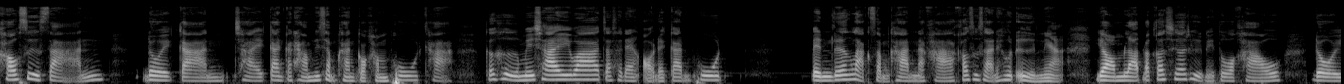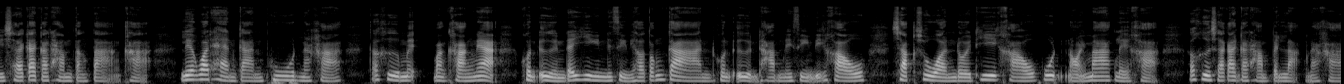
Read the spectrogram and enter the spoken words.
เขาสื่อสารโดยการใช้การกระทำที่สำคัญกว่าคำพูดค่ะ ก็คือไม่ใช่ว่าจะแสดงออกในการพูด เป็นเรื่องหลักสำคัญนะคะ เขาสื่อสารให้คนอื่นเนี่ยยอมรับแล้วก็เชื่อถือในตัวเขา โดยใช้การกระทำต่างๆ ค่ะ เรียกว่าแทนการพูดนะคะ ก็คือบางครั้งเนี่ยคนอื่นได้ยินในสิ่งที่เขาต้องการ คนอื่นทำในสิ่งที่เขาชักชวน โดยที่เขาพูดน้อยมากเลยค่ะ ก็คือใช้การกระทำเป็นหลักนะคะ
